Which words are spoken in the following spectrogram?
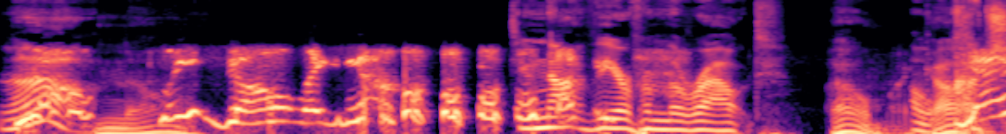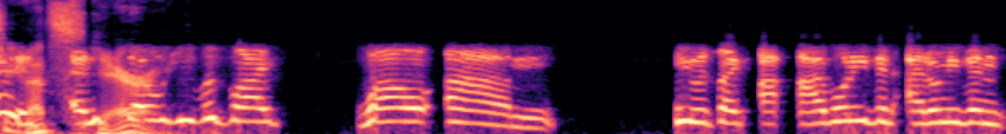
no, No. please don't, like, no. Do not veer from the route. Oh my Oh, gosh, yes. that's and scary. so he was like, well, um, he was like, I, I won't even, I don't even,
